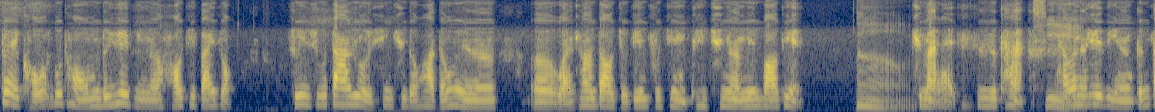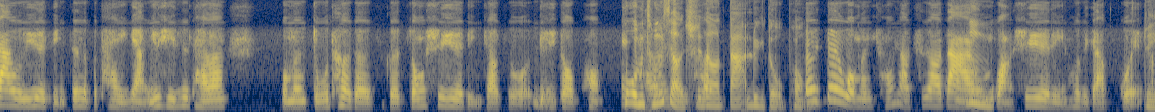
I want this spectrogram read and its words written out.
对，口味不同。我们的月饼呢，好几百种，所以说大家如果有兴趣的话，等会呢，呃，晚上到酒店附近，可以去那面包店，嗯，去买来试试看。台湾的月饼跟大陆的月饼真的不太一样，尤其是台湾。我们独特的这个中式月饼叫做绿豆碰。我们从小吃到大绿豆碰。呃，对，我们从小吃到大。我们广式月饼会比较贵。对，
